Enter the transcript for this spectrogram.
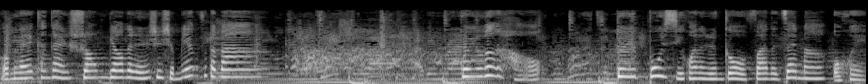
我们来看看双标的人是什么样子的吧。关于问好，对于不喜欢的人给我发的在吗？我会。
